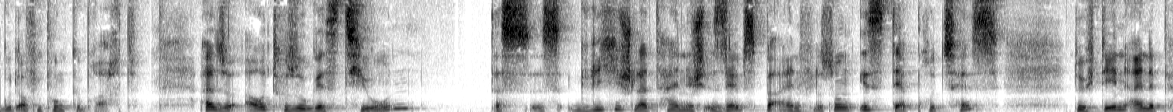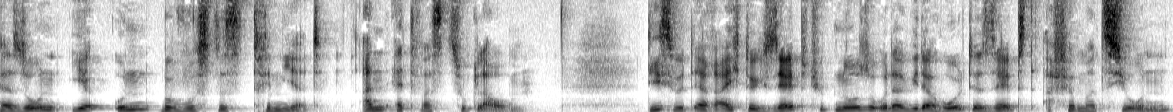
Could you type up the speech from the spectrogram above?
gut auf den Punkt gebracht. Also Autosuggestion, das ist griechisch-lateinisch Selbstbeeinflussung, ist der Prozess, durch den eine Person ihr Unbewusstes trainiert, an etwas zu glauben. Dies wird erreicht durch Selbsthypnose oder wiederholte Selbstaffirmationen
